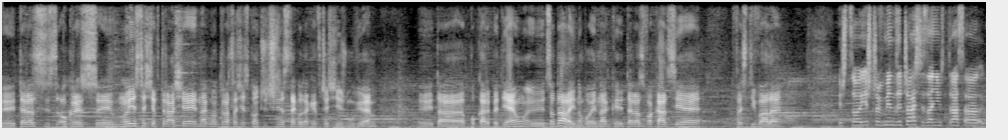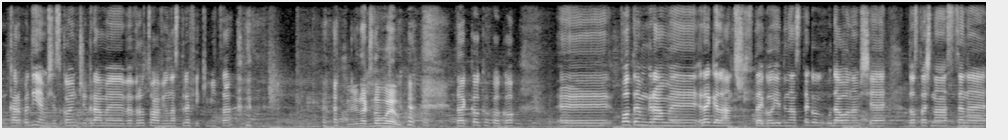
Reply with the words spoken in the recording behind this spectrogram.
Y, Teraz jest okres, y, no jesteście w trasie, jednak no trasa się skończy 30, tak jak wcześniej już mówiłem, y, ta po Carpe Diem. Co dalej? No bo jednak teraz wakacje, festiwale. Wiesz co, jeszcze w międzyczasie, zanim trasa Carpe Diem się skończy, gramy we Wrocławiu na strefie kibica. Czyli jednak znowu euro. Tak, koko, koko. Potem gramy Regeland 6. 11 udało nam się dostać na scenę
